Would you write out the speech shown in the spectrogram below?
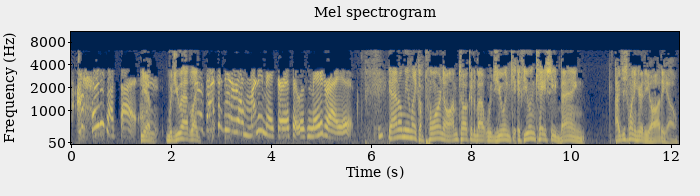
I heard about that. yeah, and, would you have, you like... know, that could be a real moneymaker if it was made right. Yeah, I don't mean like a porno. I'm talking about would you and if you and Casey bang, I just want to hear the audio.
